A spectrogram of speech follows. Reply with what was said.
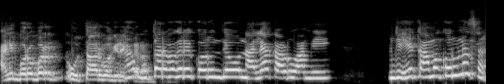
आणि बरोबर उतार वगैरे हा, करा. उतार वगैरे करून देऊ नाल्या काढू आम्ही. म्हणजे हे कामं करू ना सर.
